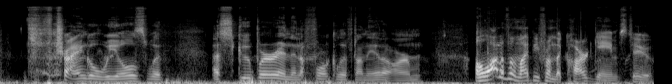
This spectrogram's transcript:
triangle wheels with a scooper and then a forklift on the other arm. A lot of them might be from the card games too.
